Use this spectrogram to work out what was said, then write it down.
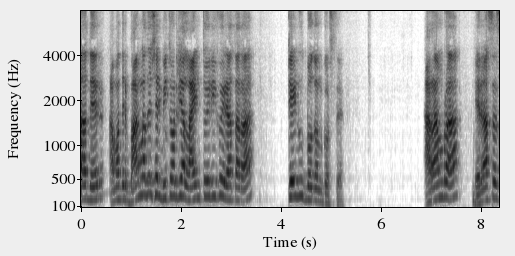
তাদের, আমাদের বাংলাদেশের ভিতর দিয়া লাইন তৈরি কইরা তারা ট্রেন উদ্বোধন করছে। আর আমরা রাসেস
